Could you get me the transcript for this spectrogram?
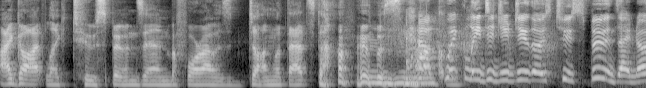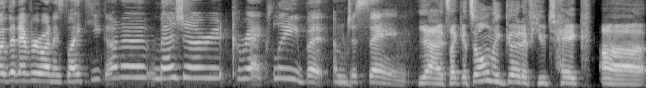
I got like two spoons in before I was done with that stuff. It was mm-hmm. How quickly did you do those two spoons? I know that everyone is like, you gotta measure it correctly, but I'm mm. just saying. yeah, it's like it's only good if you take uh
